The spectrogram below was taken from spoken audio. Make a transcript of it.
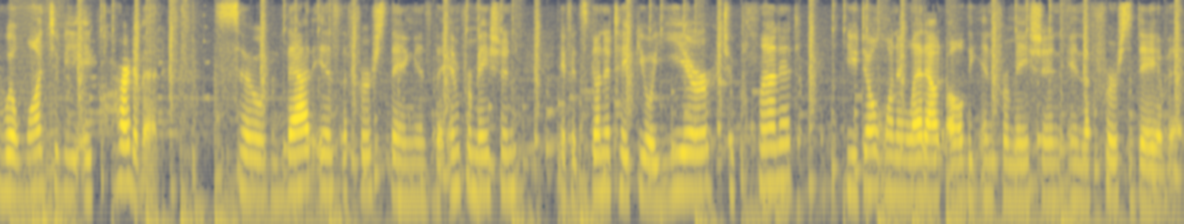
will want to be a part of it. So that is the first thing is the information if it's going to take you a year to plan it, you don't want to let out all the information in the first day of it.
